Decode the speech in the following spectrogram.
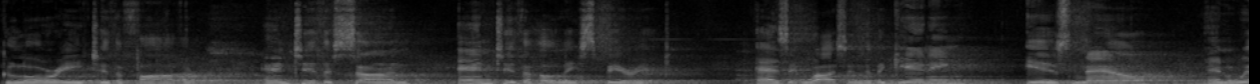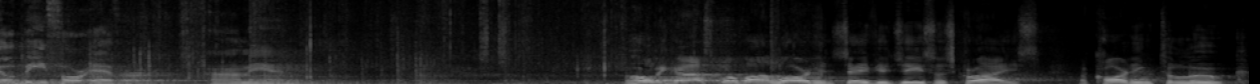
Glory to the Father, and to the Son, and to the Holy Spirit, as it was in the beginning, is now, and will be forever. Amen. The Holy Gospel of our Lord and Savior Jesus Christ, according to Luke.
